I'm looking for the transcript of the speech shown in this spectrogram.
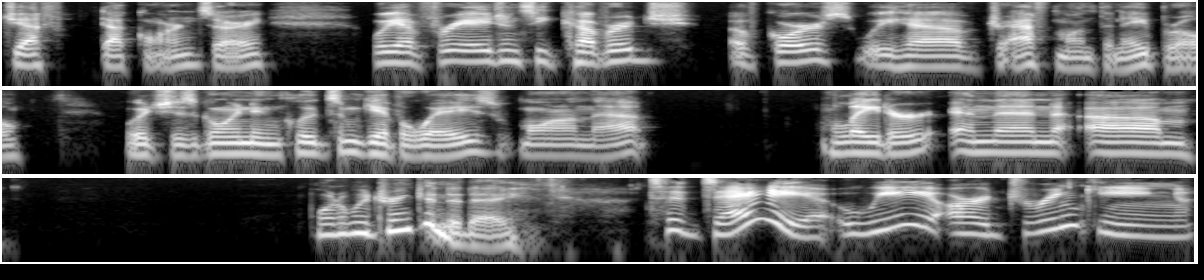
Jeff Duckhorn. Sorry. We have free agency coverage, of course. We have draft month in April, which is going to include some giveaways. More on that later. And then, um, what are we drinking today? Today we are drinking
